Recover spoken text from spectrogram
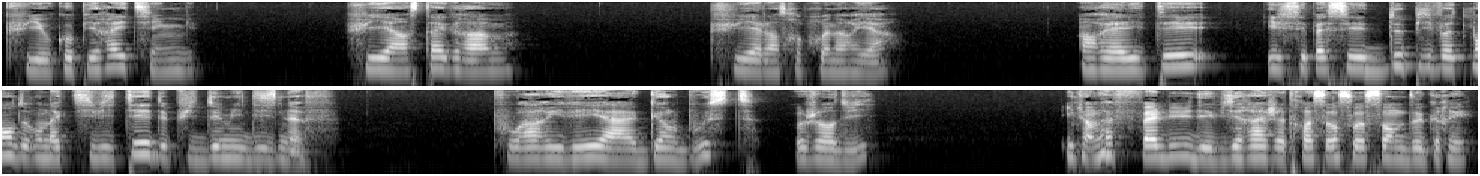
puis au copywriting, puis à Instagram, puis à l'entrepreneuriat. En réalité, il s'est passé deux pivotements de mon activité depuis 2019 pour arriver à Girl Boost aujourd'hui. Il en a fallu des virages à 360 degrés.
